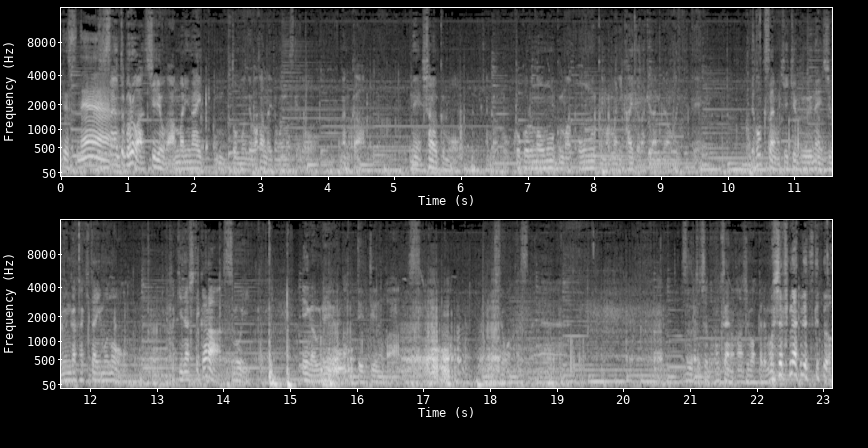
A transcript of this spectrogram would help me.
です実際ねのところは資料があんまりないと思うんで分かんないと思いますけどなんかね写楽もなんかこう心の赴くま赴くままに描いただけだみたいなこと言っててで北斎も結局ね自分が描きたいものを書き出してからすごい絵が売れるようになってっていうのがすごい面白かったですね。ずっとちょっと北斎の話ばっかり申し訳ないですけど。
